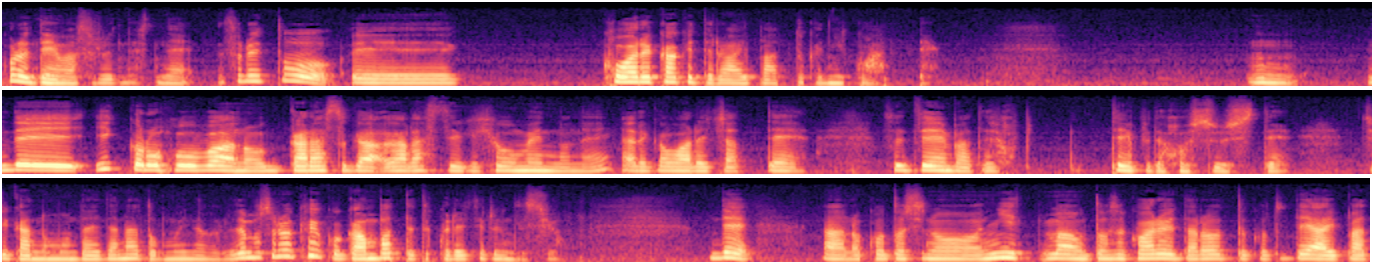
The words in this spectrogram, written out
これ電話するんですね。それと、えー、壊れかけてる iPad が2個あって、うん、で1個の方はあのガラスがガラスっていうか表面のねあれが割れちゃってそれ全部私テープで補修して時間の問題だなと思いながらでもそれは結構頑張っててくれてるんですよ。であの今年のにまあどうせ壊れるだろうってことで iPad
